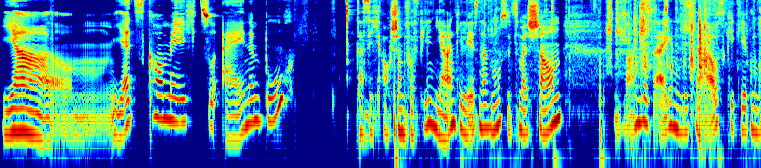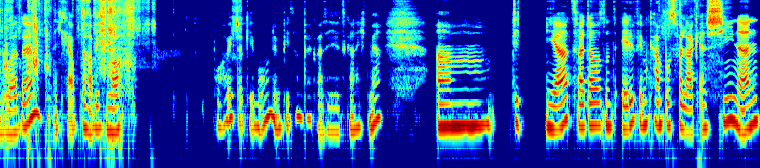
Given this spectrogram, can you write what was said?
Ja, ähm, jetzt komme ich zu einem Buch, das ich auch schon vor vielen Jahren gelesen habe. Ich muss jetzt mal schauen, wann das eigentlich herausgegeben wurde. Ich glaube, da habe ich noch, wo habe ich da gewohnt? In Biesenberg? Weiß ich jetzt gar nicht mehr. Ähm, die, ja, 2011 im Campus Verlag erschienen.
